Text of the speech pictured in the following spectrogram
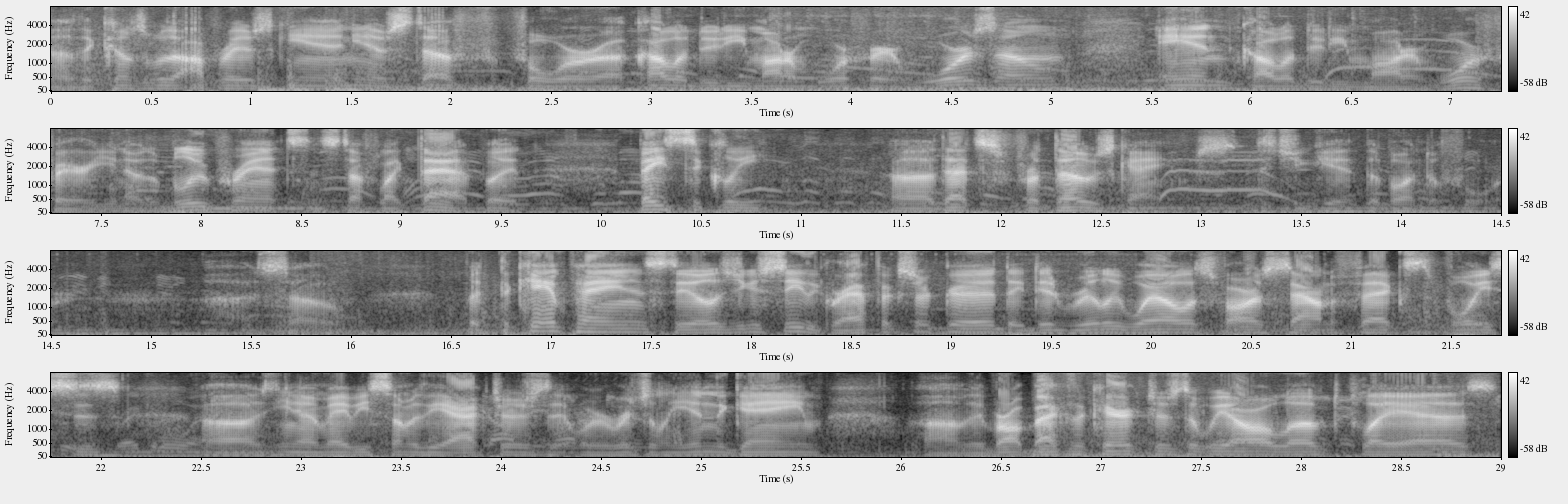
uh, that comes with operator skin, you know, stuff for uh, Call of Duty Modern Warfare Warzone and Call of Duty Modern Warfare, you know, the blueprints and stuff like that. But basically, uh, that's for those games that you get the bundle for. Uh, so, but the campaign still, as you can see, the graphics are good. They did really well as far as sound effects, voices, uh, you know, maybe some of the actors that were originally in the game. Um, they brought back the characters that we all love to play as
